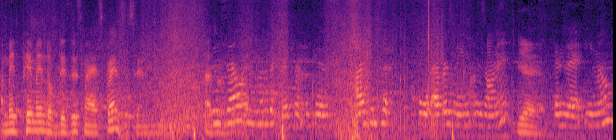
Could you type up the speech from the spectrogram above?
I made payment of this, this is my expenses. And, you know, Zelle is a little bit different because I can put whoever's name is on it yeah, in the email.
